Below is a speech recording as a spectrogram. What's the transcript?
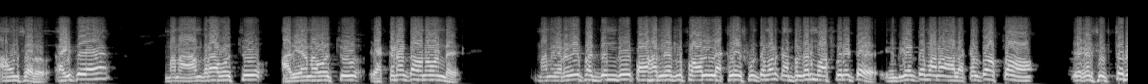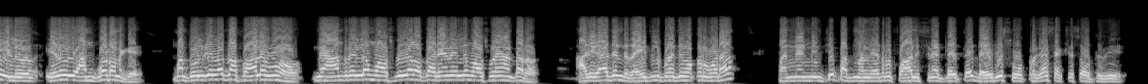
అవును సార్. అయితే మన ఆంధ్ర అవ్వచ్చు హర్యానా అవ్వచ్చు ఎక్కడంటే అవునండి మన ఇరవై పద్దెనిమిది పదహారు లీటర్ల పాలు లెక్కలు వేసుకుంటే మనం కంపల్సరీ మోసపోయినట్టే. ఎందుకంటే మనం ఆ లెక్కలతో వస్తాం. ఇక్కడ చెప్తారు వీళ్ళు ఏదో అమ్ముకోవడానికి. మన తోలికెళ్ళి ఆ పాలు ఇవ్వవు. మేము ఆంధ్రలో మోసపోయాం లేకపోతే హర్యానాలో మోసపోయాం అంటారు. అది కాదండి రైతులు ప్రతి ఒక్కరు కూడా పన్నెండు నుంచి పద్నాలుగు లీటర్లు పాలు ఇచ్చినట్లయితే డైరీ సూపర్గా సక్సెస్ అవుతుంది.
